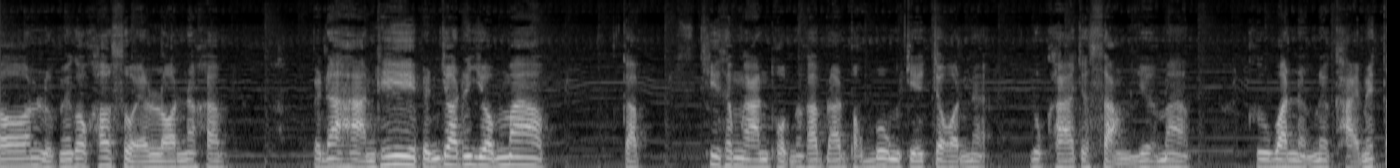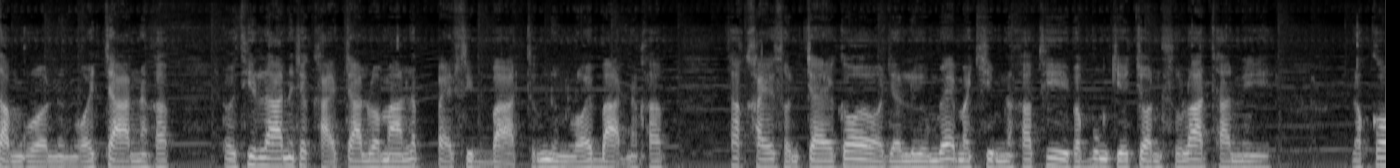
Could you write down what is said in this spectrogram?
ร้อนๆหรือไม่ก็ข้าวสวยร้อนนะครับ เป็นอาหารที่เป็นยอดนิยมมากกับที่ทำงานผมนะครับ ร้านผักบุ้งเจ๊จอนเนี่ยลูกค้าจะสั่งเยอะมาก คือวันหนึ่งเนี่ยขายไม่ต่ำกว่า100 จานนะครับ โดยที่ร้านนี่จะขายจานประมาณละ80 บาทถึง 100 บาทนะครับ ถ้าใครสนใจก็อย่าลืมแวะมาชิมนะครับ ที่ผักบุ้งเจ๊จอนสุราษฎร์ธานี แล้วก็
